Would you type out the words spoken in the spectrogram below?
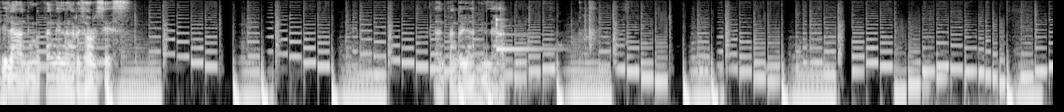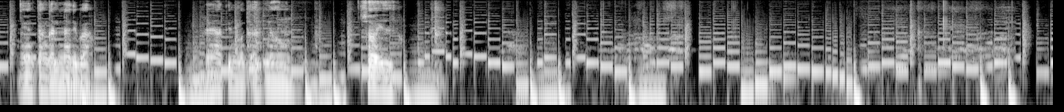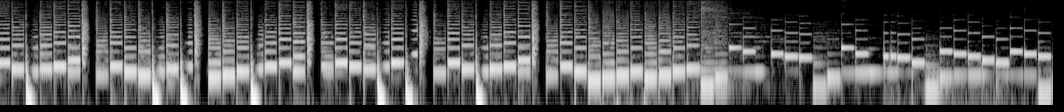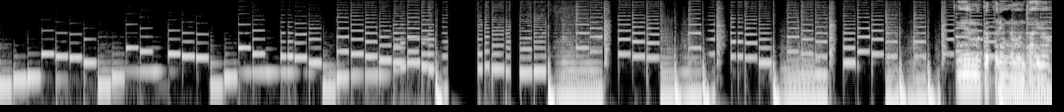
kailangan natin magtanggal ng resources. Yan, tanggal natin lahat. Ngayon, tanggal na, di ba? Try natin mag-add ng soil. Ngayon, magtatanim naman tayo.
